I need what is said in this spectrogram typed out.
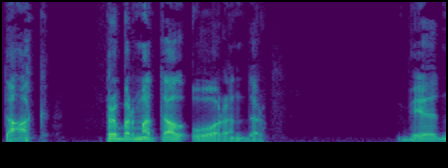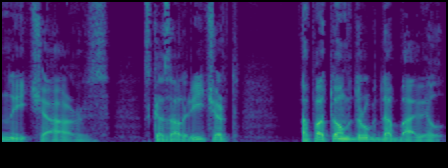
так!» — пробормотал Уоррендер. «Бедный Чарльз», — сказал Ричард, а потом вдруг добавил.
